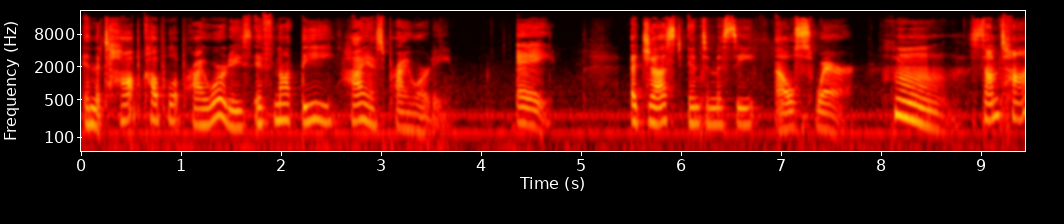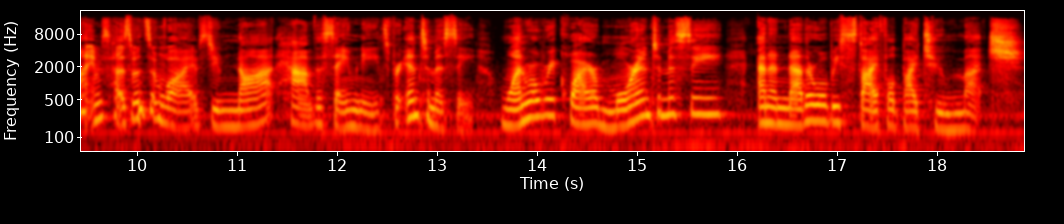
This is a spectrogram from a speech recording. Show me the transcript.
in the top couple of priorities, if not the highest priority. A. Adjust intimacy elsewhere. Hmm. Sometimes husbands and wives do not have the same needs for intimacy. One will require more intimacy, and another will be stifled by too much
